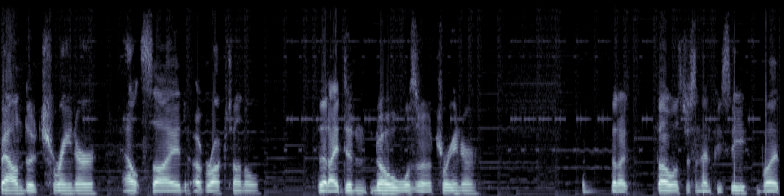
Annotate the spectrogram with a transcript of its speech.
found a trainer outside of Rock Tunnel that I didn't know was a trainer. That I thought was just an NPC, but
